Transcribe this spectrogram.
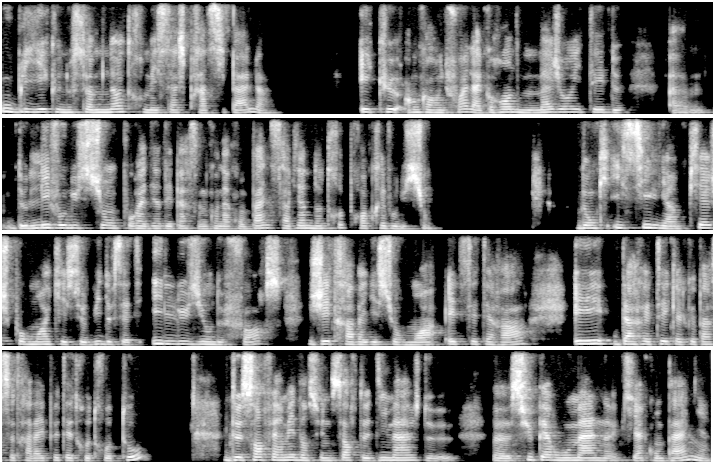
Oublier que nous sommes notre message principal et que, encore une fois, la grande majorité de, euh, de l'évolution, pourrait dire, des personnes qu'on accompagne, ça vient de notre propre évolution. Donc ici, il y a un piège pour moi qui est celui de cette illusion de force. J'ai travaillé sur moi, etc. Et d'arrêter quelque part ce travail peut-être trop tôt de s'enfermer dans une sorte d'image de euh, superwoman qui accompagne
